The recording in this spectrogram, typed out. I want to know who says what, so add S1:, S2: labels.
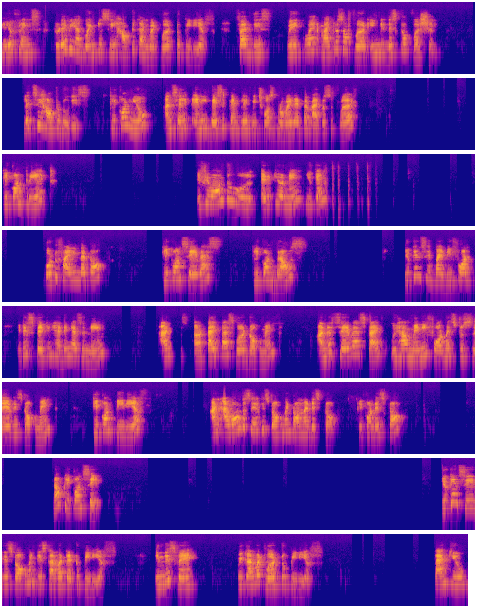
S1: Hello friends, today we are going to see how to convert Word to PDF. For this, we require Microsoft Word in desktop version. Let's see how to do this. Click on New and select any basic template which was provided by Microsoft Word. Click on Create. If you want to edit your name, you can Go to File in the top, click on Save As, click on Browse. You can see by default, it is taking heading as a name and uh, type as Word document. Under Save As type, we have many formats to save this document. Click on PDF. And I want to save this document on my desktop. Click on Desktop. Now click on Save. You can see this document is converted to PDF. In this way, we convert Word to PDF. Thank you.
